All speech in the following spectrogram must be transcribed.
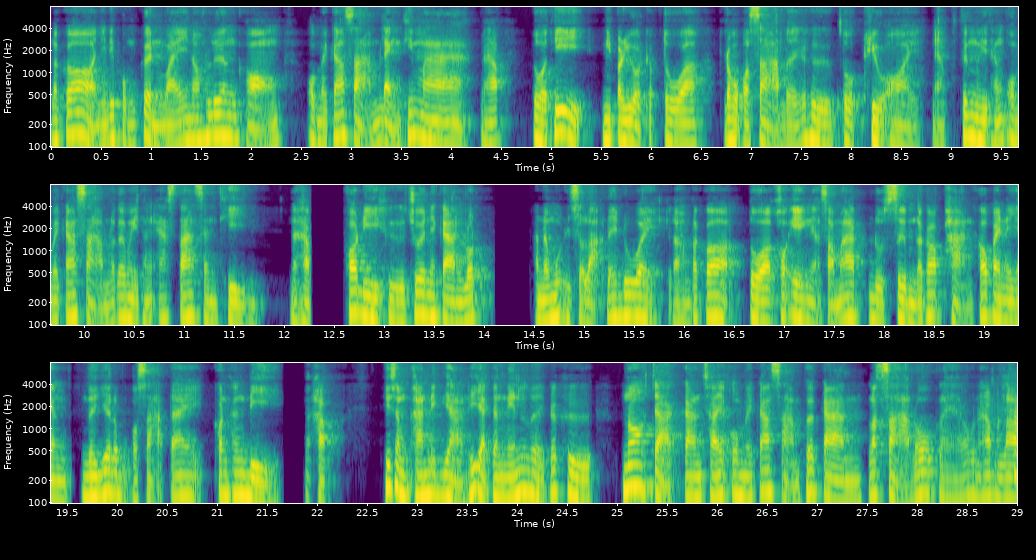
แล้วก็อย่างที่ผมเกริ่นไว้เนาะเรื่องของโอเมก้า3แหล่งที่มานะครับตัวที่มีประโยชน์กับตัวระบบประสาทเลยก็คือตัว krill oil นะครับซึ่งมีทั้งโอเมก้า3แล้วก็มีทั้ง astaxanthin นะครับข้อดีคือช่วยในการลด อนุมูลอิสระได้ด้วยนะครับแล้วก็ตัวเขาเองเนี่ยสามารถดูดซึมแล้วก็ผ่านเข้าไปในยังเนื้อเยื่อระบบประสาทได้ค่อนข้างดีนะครับที่สำคัญอีกอย่างที่อยากจะเน้นเลยก็คือ นอกจากการใช้โอเมก้า 3 เพื่อการรักษาโรคแล้วนะครับ เรา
